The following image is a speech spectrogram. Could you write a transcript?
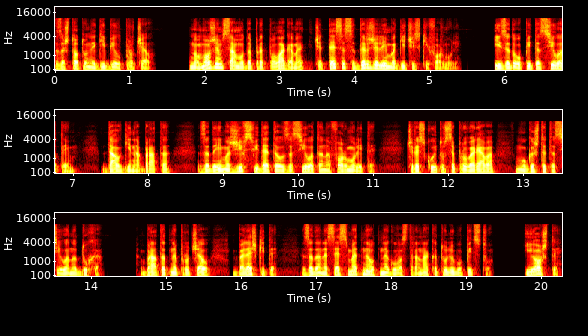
защото не ги бил прочел. Но можем само да предполагаме, че те са съдържали магически формули. И за да опита силата им, дал ги на брата, за да има жив свидетел за силата на формулите, чрез които се проверява могъщата сила на духа. Братът не прочел бележките, за да не се сметне от негова страна като любопитство. И още,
